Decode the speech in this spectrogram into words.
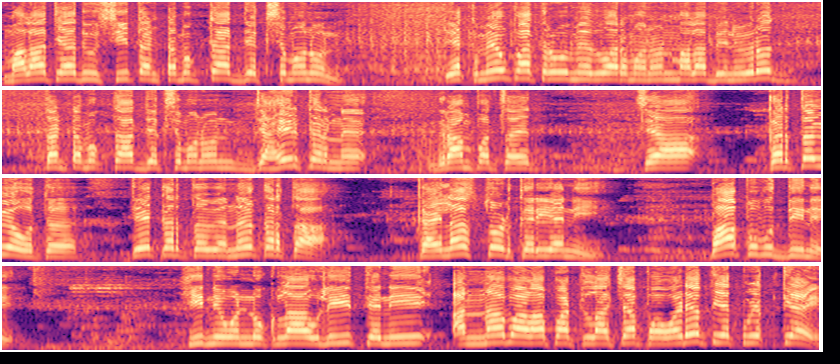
मला त्या दिवशी तंटामुक्त अध्यक्ष म्हणून एकमेव पात्र उमेदवार म्हणून मला बिनविरोध तंटमुक्त अध्यक्ष म्हणून जाहीर करणं ग्रामपंचायतच्या कर्तव्य होतं. ते कर्तव्य न करता कैलास तोडकरी यांनी पापबुद्धीने ही निवडणूक लावली. त्यांनी अण्णा बाळा पाटलाच्या पवाड्यात एक व्यक्ती आहे.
